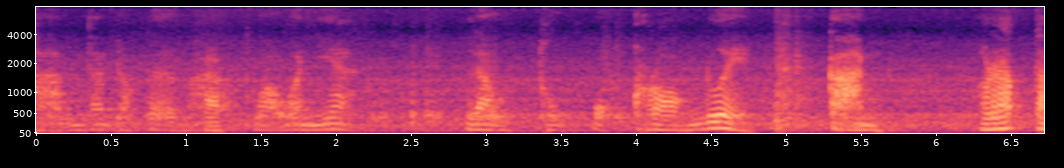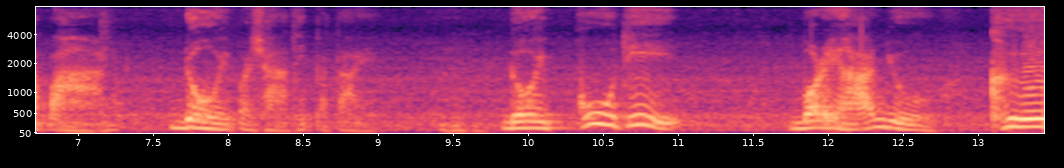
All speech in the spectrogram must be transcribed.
ถามท่านดรมาครับว่าวันเนี้ยเราถูกปกครองด้วยการรัฐประหารโดยประชาธิปไตย โดยผู้ที่บริหารอยู่คือ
